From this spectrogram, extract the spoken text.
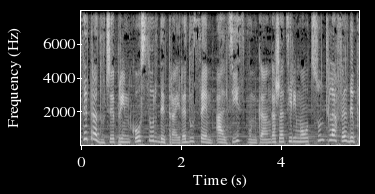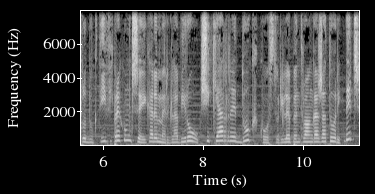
se traduce prin costuri de trai reduse. Alții spun că angajații remote sunt la fel de productivi precum cei care merg la birou și chiar reduc costurile pentru angajatori. Deci,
